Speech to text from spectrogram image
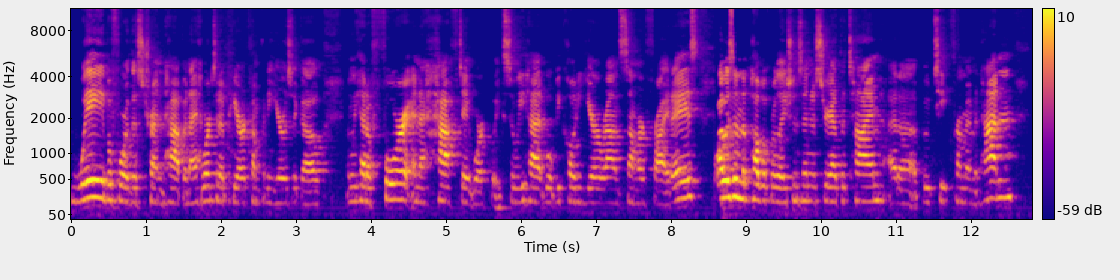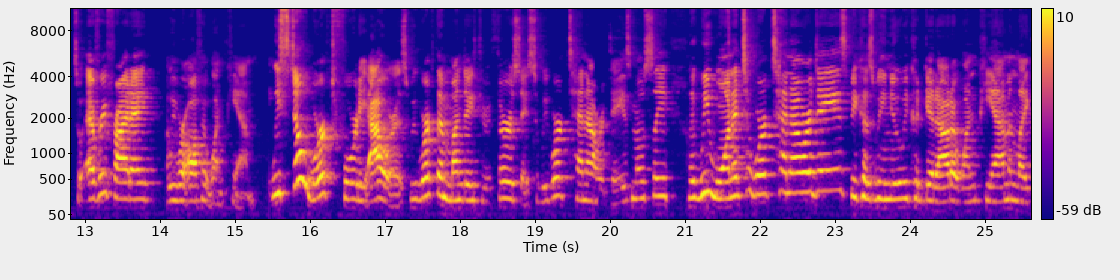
Way before this trend happened, I worked at a PR company years ago and we had a four and a half day work week. So we had what we called year round summer Fridays. I was in the public relations industry at the time at a boutique firm in Manhattan. So every Friday we were off at 1 p.m we still worked 40 hours. We worked them Monday through Thursday. So we worked 10 hour days mostly. Like we wanted to work 10 hour days because we knew we could get out at 1 p.m. and like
